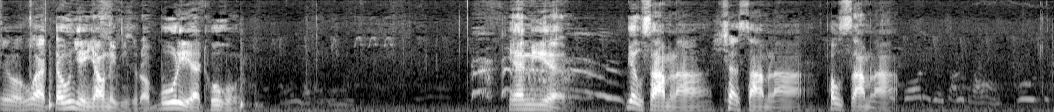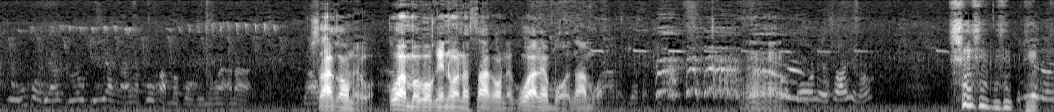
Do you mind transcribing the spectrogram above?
အေးဟိုကတုံးချိန်ရောက်နေပြီဆိုတော့ပိုးတွေကထိုးကုန်ခရမ်းကြီးကပြုတ်စားမလားချက်စားမလားဖုတ်စားမလားပေါ်နေတယ်စားလို့မကောင်းဘူးကိုကိုပေါ်ပြလုံး400 500ပို့ခါမှာပေါ်ကနေတော့အဲ့ဒါစားကောင်းတယ်ပေါ့ကိုကမပေါ်ခင်တော့ကစားကောင်းတယ်ကိုကလည်းပေါ်စားမကောင်းအင်းပေါ်နေစားရင်နော်ဒီတော့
